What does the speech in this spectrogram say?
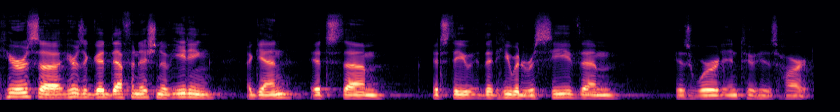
here's a, here's a good definition of eating again. It's, um, it's the, that he would receive them, his word, into his heart.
